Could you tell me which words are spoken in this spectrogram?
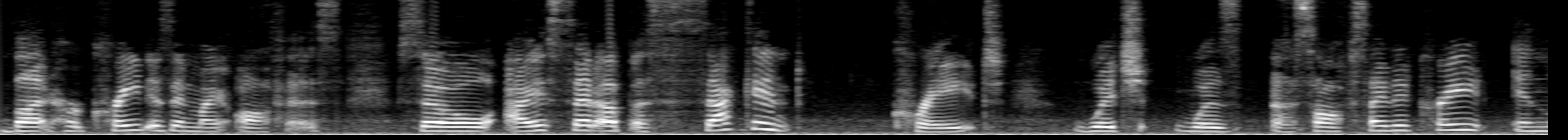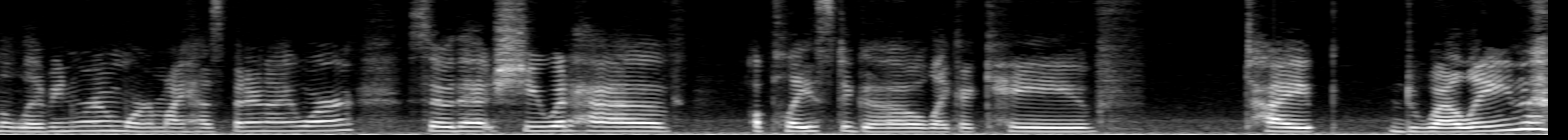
but her crate is in my office. So I set up a second crate which was a soft sided crate in the living room where my husband and I were, so that she would have a place to go, like a cave type dwelling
